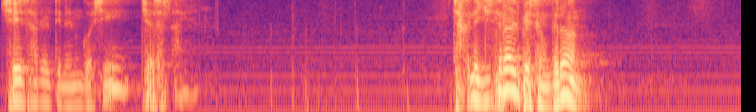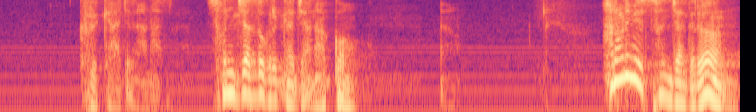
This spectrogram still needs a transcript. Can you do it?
제사를 드리는 것이 제사장이에요 자 근데 이스라엘 백성들은 그렇게 하질 않았어요 선지자도 그렇게 하지 않았고 하나님의 선자들은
